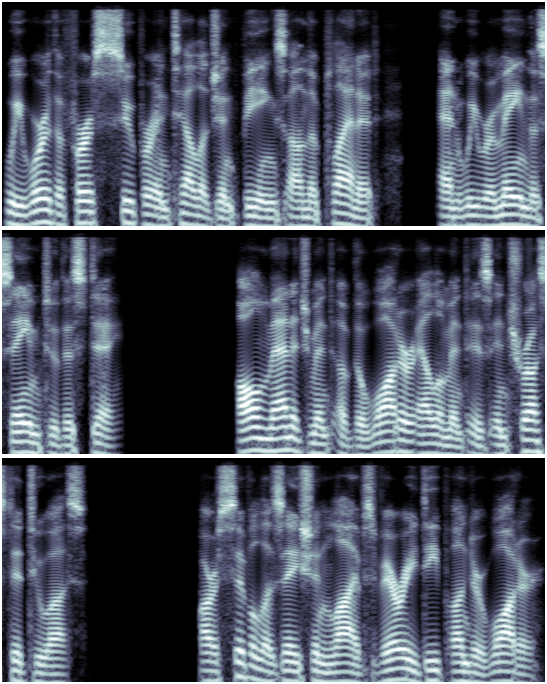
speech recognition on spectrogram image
We were the first super-intelligent beings on the planet, and we remain the same to this day. All management of the water element is entrusted to us. Our civilization lives very deep underwater.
